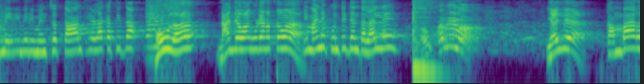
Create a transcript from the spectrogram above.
ಮೇರಿ ಮೇರಿ ಮಿಂಚುತ್ತಾ ಅಂತ ಹೇಳಾಕತ್ತಿದ್ದ. ಹೌದಾ? ನಾನ್ ಯಾವಾಗ ನೋಡ್ಯಾನತ್ತವ? ನಿಮ್ಮ ಮನೆ ಕುಂತಿದ್ದೆ ಅಂತಲ್ಲ ಅಲ್ಲಿ? ಎಲ್ಲಿ? ಕಂಬಾರ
